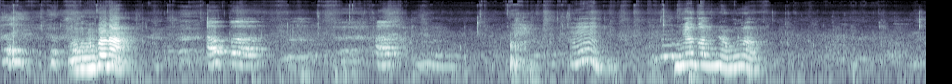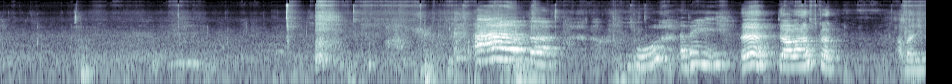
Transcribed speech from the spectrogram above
একটু বড় মজা হুম করে না তুমি তো আমি খাব না এ তুই আবার আসকান ইয়ে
